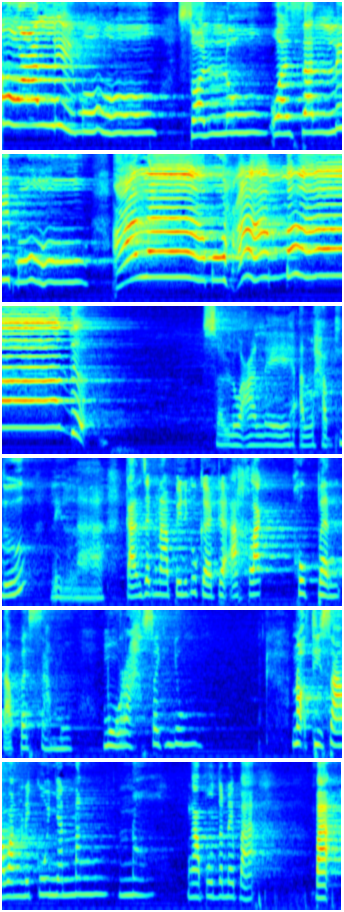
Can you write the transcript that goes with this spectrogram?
muallimu sallu wa sallimu ala Muhammad sallu alaih alhamdulillah kanjeng nabi niku gak ada akhlak. Huban tabasamu. Murah senyum. Nok disawang niku nyeneng. No. Ngapunten pak. Pak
